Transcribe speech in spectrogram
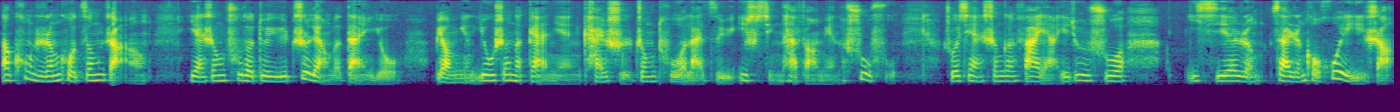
那控制人口增长衍生出的对于质量的担忧。表明优生的概念开始挣脱来自于意识形态方面的束缚，逐渐生根发芽。也就是说，一些人在人口会议上，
